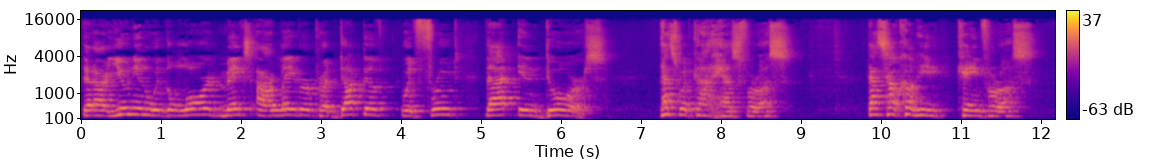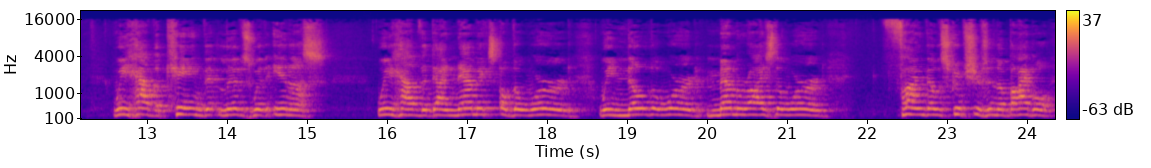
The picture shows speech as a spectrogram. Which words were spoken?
that our union with the Lord makes our labor productive with fruit that endures. That's what God has for us. That's how come he came for us. We have a king that lives within us. We have the dynamics of the word. We know the word, memorize the word, find those scriptures in the Bible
